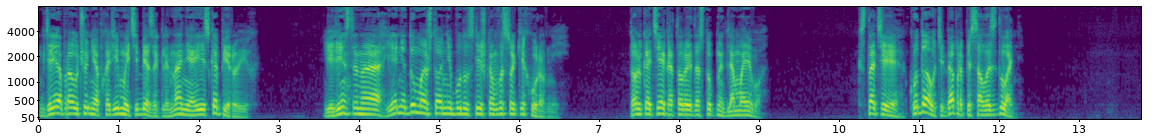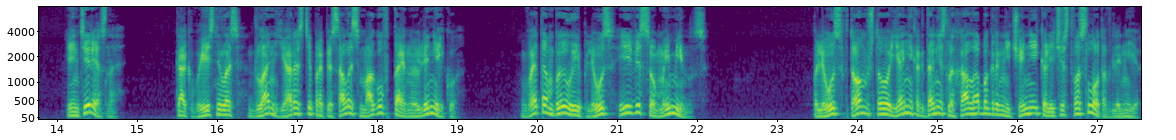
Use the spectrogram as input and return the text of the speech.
где я проучу необходимые тебе заклинания и скопирую их. Единственное, я не думаю, что они будут слишком высоких уровней. Только те, которые доступны для моего. Кстати, куда у тебя прописалась длань? Интересно. Как выяснилось, длань ярости прописалась магу в тайную линейку. В этом был и плюс, и весомый минус. Плюс в том, что я никогда не слыхал об ограничении количества слотов для нее.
